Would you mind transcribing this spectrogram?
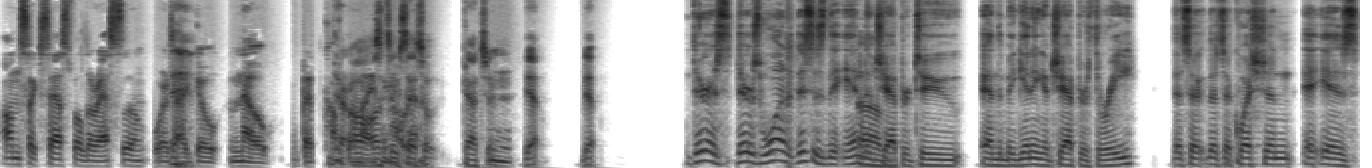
unsuccessful the rest of them. Whereas I go, no, but bit they're all compromising. unsuccessful. Gotcha. Mm. Yep. There's there's one. This is the end Um, of chapter two and the beginning of chapter three. That's a that's a question. i- Is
